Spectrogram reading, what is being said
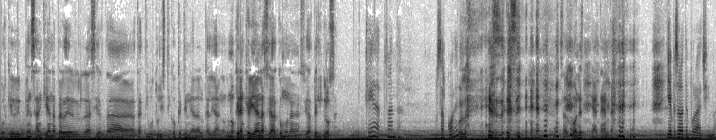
porque pensaban que iban a perder la cierta atractivo turístico que tenía la localidad. No, no querían que vieran la ciudad como una ciudad peligrosa. ¿Qué? Atlanta. ¿Los halcones? Pues, sí, los halcones de Atlanta. y empezó la temporada chino.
